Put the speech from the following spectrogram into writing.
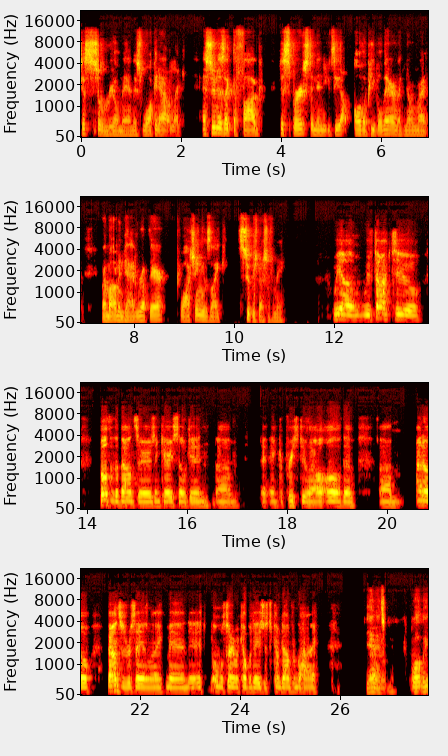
just surreal, man. Just walking out like as soon as like the fog dispersed and then you could see all, the people there and like knowing my my mom and dad were up there watching was like super special for me. We um we've talked to both of the bouncers and Cary Silkin um a- and Caprice too, like all, all of them. Um I know bouncers were saying like, man, it it almost took them a couple of days just to come down from the high. Yeah, man. it's- Um, Well,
